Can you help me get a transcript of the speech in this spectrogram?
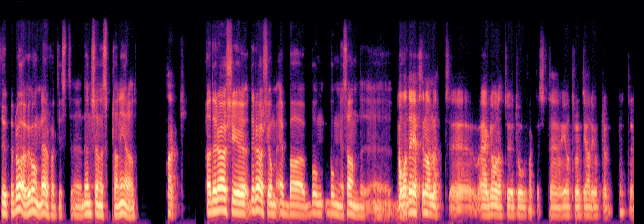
Superbra övergång där faktiskt. Den kändes planerad. Tack. Ja, det rör sig, det rör sig om Ebba Bognesand. Eh, ja, det efternamnet eh, är jag glad att du tog faktiskt. Eh, jag tror inte jag hade gjort det bättre.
